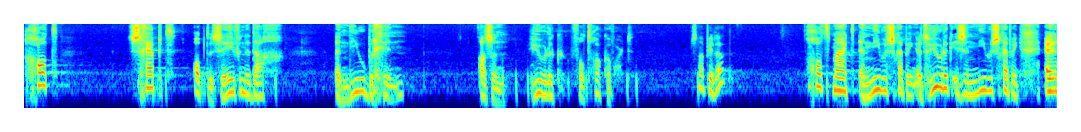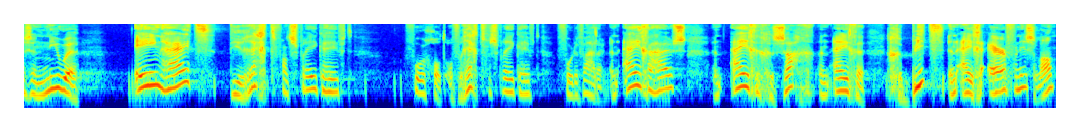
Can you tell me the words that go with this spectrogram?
God schept op de zevende dag een nieuw begin als een huwelijk voltrokken wordt. Snap je dat? God maakt een nieuwe schepping. Het huwelijk is een nieuwe schepping. Er is een nieuwe eenheid die recht van spreken heeft voor God. Of recht van spreken heeft voor de Vader. Een eigen huis, een eigen gezag, een eigen gebied, een eigen erfenis, land.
